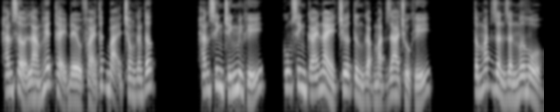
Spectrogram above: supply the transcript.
hắn sở làm hết thể đều phải thất bại trong găng tấc. Hắn sinh chính mình khí, cũng sinh cái này chưa từng gặp mặt gia chủ khí. Tầm mắt dần dần mơ hồ.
